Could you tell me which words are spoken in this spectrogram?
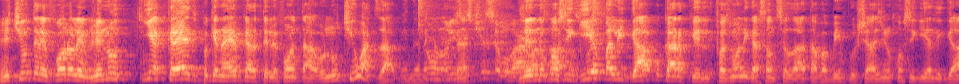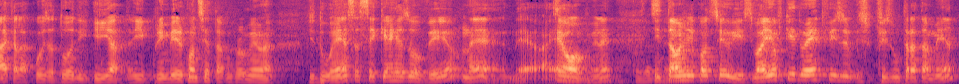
A gente tinha um telefone, eu lembro, a gente não tinha crédito, porque na época era telefone, tava, não tinha WhatsApp ainda, né? Não, não existia celular, A gente não WhatsApp, conseguia para ligar pro cara, porque fazia uma ligação do celular, tava bem puxado, a gente não conseguia ligar aquela coisa toda. E, e e primeiro, quando você tá com problema de doença, você quer resolver, né? É, é óbvio, né? Então séria. aconteceu isso. Aí eu fiquei doente, fiz, fiz um tratamento,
